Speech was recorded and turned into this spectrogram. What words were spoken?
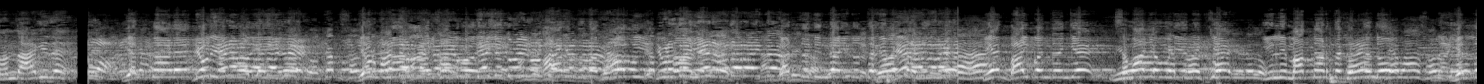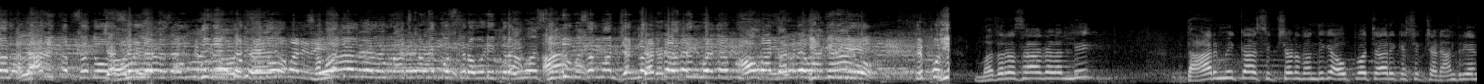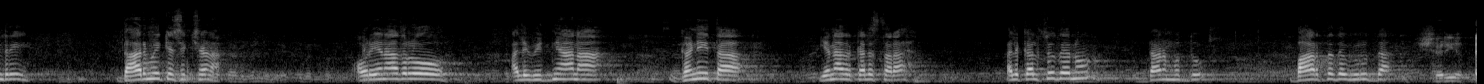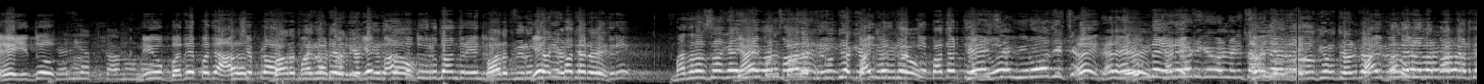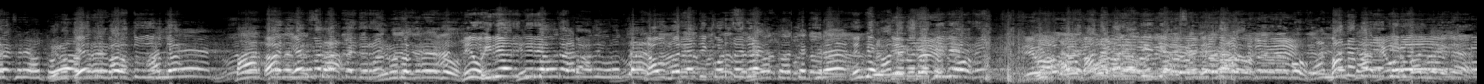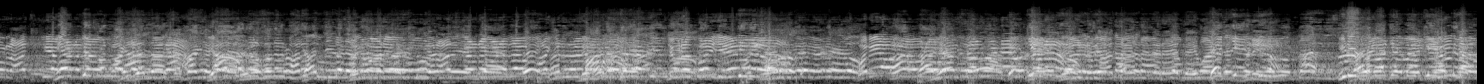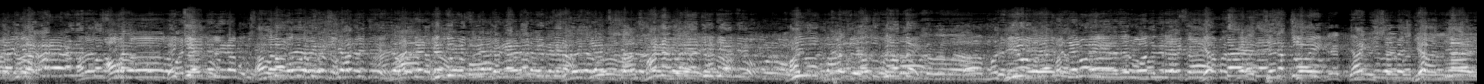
ನಂದು ಆಗಿದೆ ಯತ್ನಾಳೆ ಏನ್ ಬಾಯಿ ಬಂದಂಗೆ ಸಮಾಜ ಇಲ್ಲಿ ಮಾತನಾಡ್ತಕ್ಕಂಥದ್ದು ಎಲ್ಲರೂ ಲಾರಿ ತಪ್ಪಿಸೋದು ಸಮಾಜ ರಾಜಕಾರಣಕ್ಕೋಸ್ಕರ ಹಿಂದೂ ಮುಸಲ್ಮಾನ್ ಜನ ಮದರಸಾಗಳಲ್ಲಿ ಧಾರ್ಮಿಕ ಶಿಕ್ಷಣದೊಂದಿಗೆ ಔಪಚಾರಿಕ ಶಿಕ್ಷಣ. ಅಂದ್ರೆ ಏನ್ರಿ ಧಾರ್ಮಿಕ ಶಿಕ್ಷಣ. ಅವ್ರೇನಾದರೂ ಅಲ್ಲಿ ವಿಜ್ಞಾನ ಗಣಿತ ಏನಾದರೂ ಕಲಿಸ್ತಾರ? ಅಲ್ಲಿ ಕಲಿಸೋದೇನು? ಧರ್ಮದ್ದು ಭಾರತದ ವಿರುದ್ಧ. ಇದು ಕಾನೂನು. ನೀವು ಪದೇ ಪದೇ ಆಕ್ಷೇಪ ವಿರುದ್ಧ ಅಂದ್ರೆ ಮದ್ರಸಾಗ ವಿರೋಧಿ ಚಟುವಟಿಕೆಗಳು ನಡೀತಾ ನೀವು ಹಿರಿಯರಿದ್ದೀರಿ ವಿರುದ್ಧ. ನಾವು ಮರ್ಯಾದೆ ಕೊಡ್ತಾ ಇದ್ರೆ ಅಧ್ಯಕ್ಷರೇ ನಿಮ್ಗೆ ರಾಜಕೀಯ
